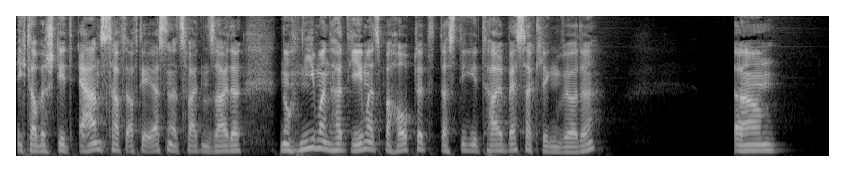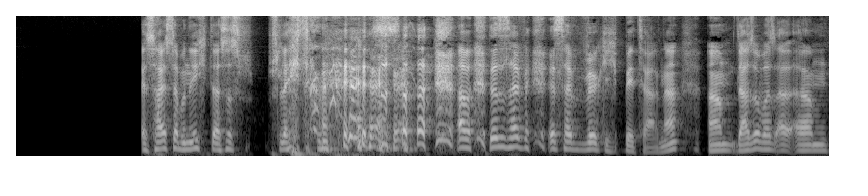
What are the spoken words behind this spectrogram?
ich glaube, es steht ernsthaft auf der ersten oder zweiten Seite. Noch niemand hat jemals behauptet, dass digital besser klingen würde. Ähm, es heißt aber nicht, dass es schlecht ist. aber das ist halt, ist halt wirklich bitter. Ne? Ähm, da sowas, äh, ähm,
